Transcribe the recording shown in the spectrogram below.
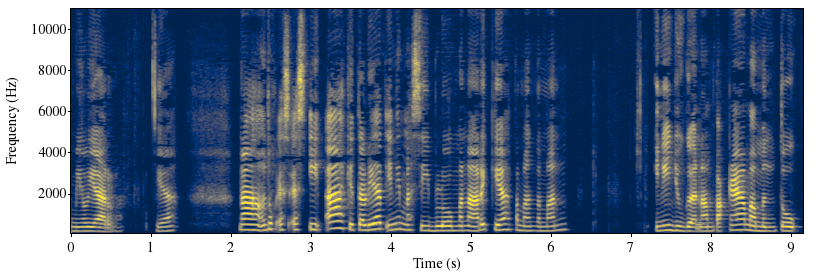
miliar ya. Nah, untuk SSIA kita lihat ini masih belum menarik ya, teman-teman. Ini juga nampaknya membentuk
